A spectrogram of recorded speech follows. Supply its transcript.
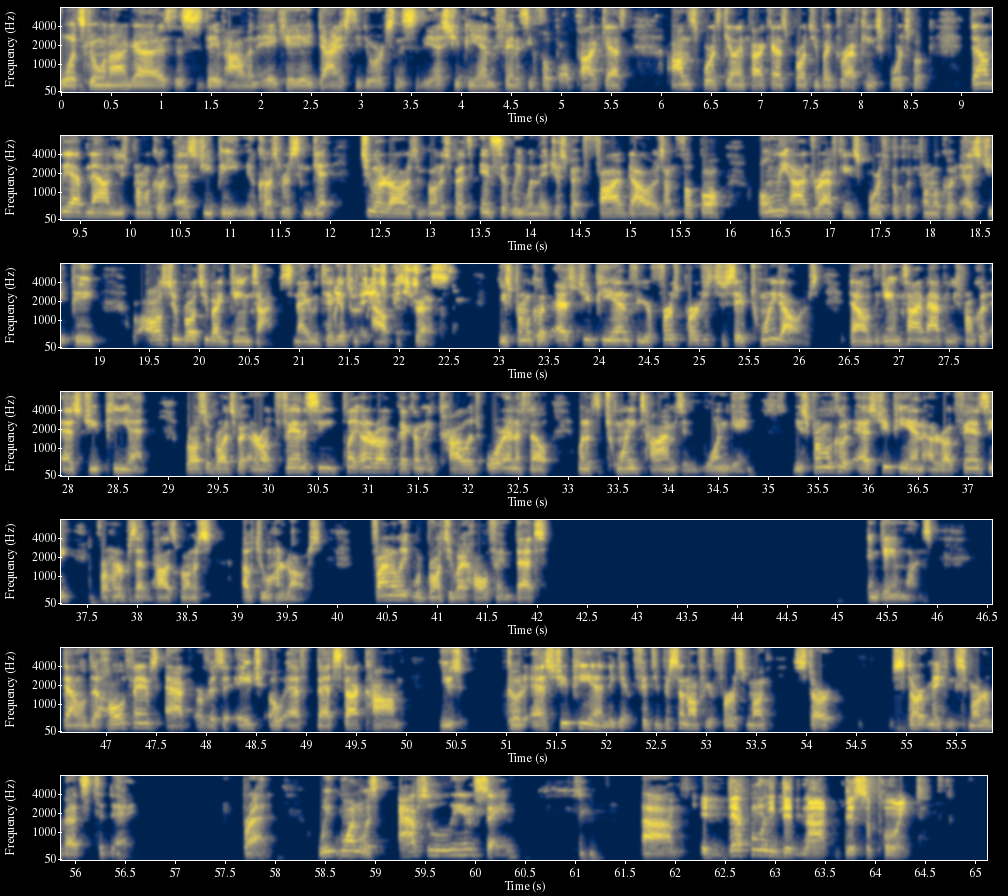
What's going on, guys? This is Dave Holman, aka Dynasty Dorks, and this is the SGPN Fantasy Football Podcast on the Sports Gambling Podcast brought to you by DraftKings Sportsbook. Download the app now and use promo code SGP. New customers can get $200 in bonus bets instantly when they just bet $5 on football, only on DraftKings Sportsbook with promo code SGP. We're also brought to you by Game Time. Snag the tickets without the stress. Use promo code SGPN for your first purchase to save $20. Download the Game Time app and use promo code SGPN. We're also brought to you by Underdog Fantasy. Play Underdog Pick'em in college or NFL. Win up to 20 times in one game. Use promo code SGPN Underdog Fantasy for 100% deposit bonus up to $100. Finally, we're brought to you by Hall of Fame Bets and Game Lines. Download the Hall of Fame's app or visit hofbets.com. Use code SGPN to get 50% off your first month. Start start making smarter bets today. Brad, week one was absolutely insane. Um, it definitely did not disappoint.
